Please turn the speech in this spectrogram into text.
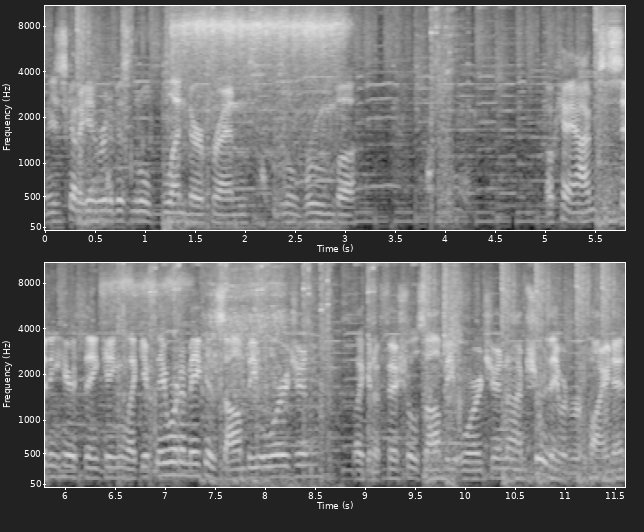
We just gotta get rid of his little blender friend, little Roomba. Okay, I'm just sitting here thinking, like, if they were to make a zombie origin, like an official zombie origin, I'm sure they would refine it.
